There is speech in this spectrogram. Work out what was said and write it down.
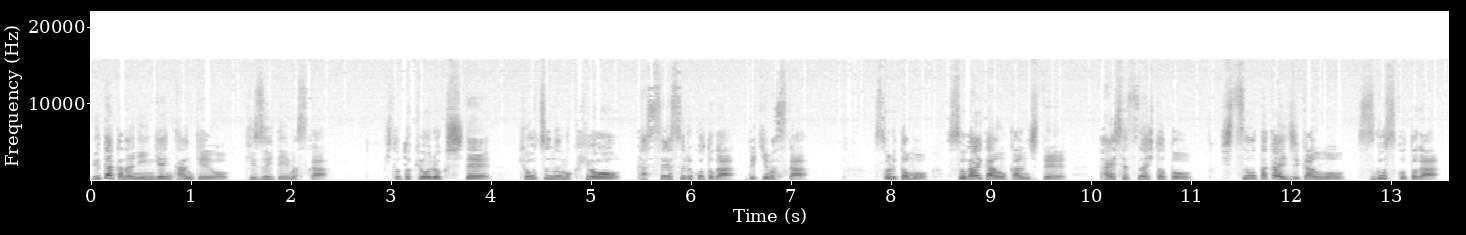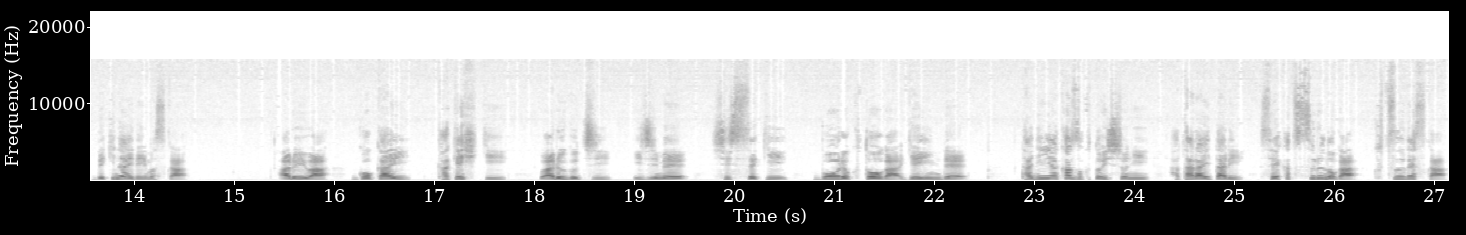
豊かな人間関係を築いていますか？人と協力して共通の目標を達成することができますか？それとも疎外感を感じて大切な人と質の高い時間を過ごすことができないでいますか？あるいは誤解駆け引き悪口いじめ叱責暴力等が原因で他人や家族と一緒に働いたり生活するのが苦痛ですか？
